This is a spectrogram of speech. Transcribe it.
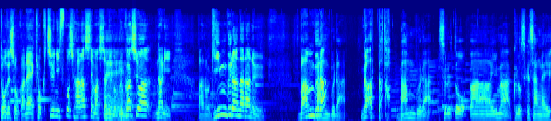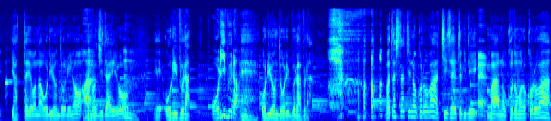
どうでしょうかね。曲中に少し話してましたけど、ええ。昔は何？あの銀ブラならぬバンブバランブラ。があったと。バンブラ。するとあー今黒助さんがやったようなオリオン通りのはい。あの時代を、うんえーオリブラ、オリブラ、えーオリオン通りブラブラ。私たちの頃は小さい時で、ええ。まあ、あの子供の頃は、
